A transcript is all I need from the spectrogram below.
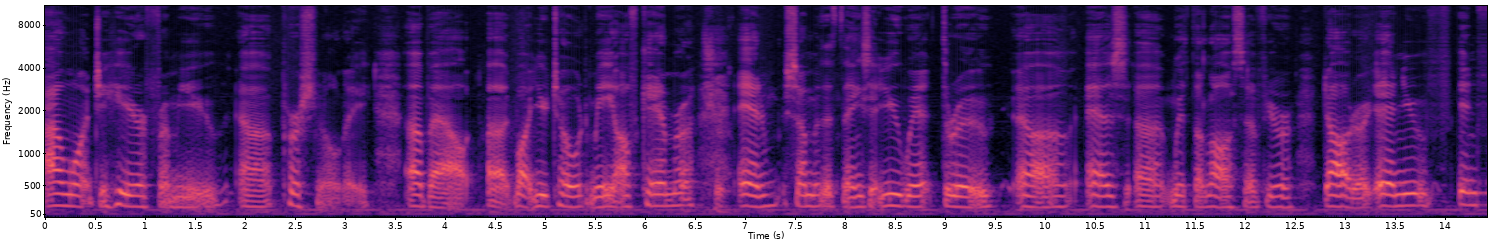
I want to hear from you uh, personally about uh, what you told me off camera sure. and some of the things that you went through uh, as uh, with the loss of your daughter. And you've in,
